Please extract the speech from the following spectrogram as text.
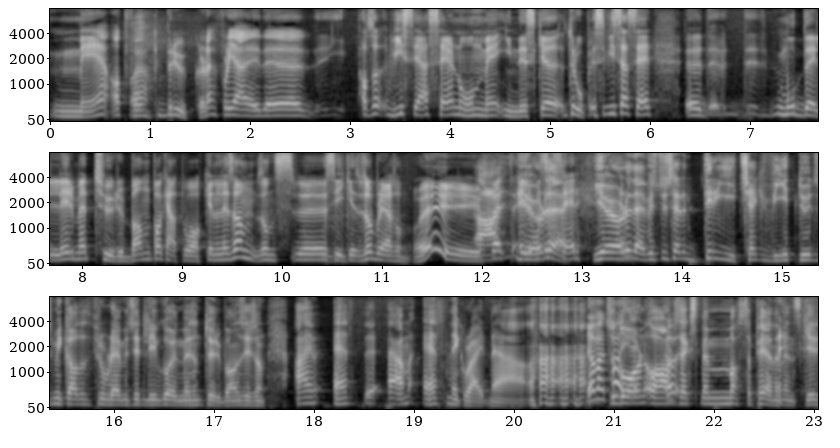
med at folk ja. bruker det. Fordi jeg det, Altså, Hvis jeg ser noen med indiske troper Hvis jeg ser eh, d- modeller med turban på catwalken, liksom, sånn uh, sikker, så blir jeg sånn Oi, Nei, fett! Eller gjør, du det? ser gjør du det? Hvis du ser en dritkjekk hvit dude som ikke har hatt et problem i sitt liv, går inn med sånn turban og sier sånn I'm, eth I'm ethnic right now. Ja, så går han og har sex med masse pene mennesker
